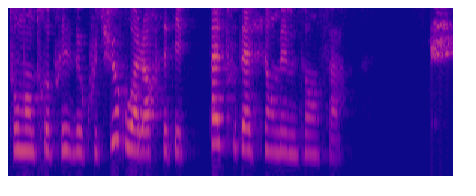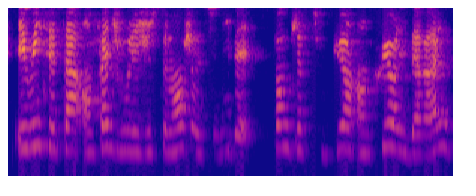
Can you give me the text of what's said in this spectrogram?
ton entreprise de couture ou alors c'était pas tout à fait en même temps ça? Et oui, c'est ça. En fait, je voulais justement, je me suis dit, ben, tant que je suis plus un, en libéral,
